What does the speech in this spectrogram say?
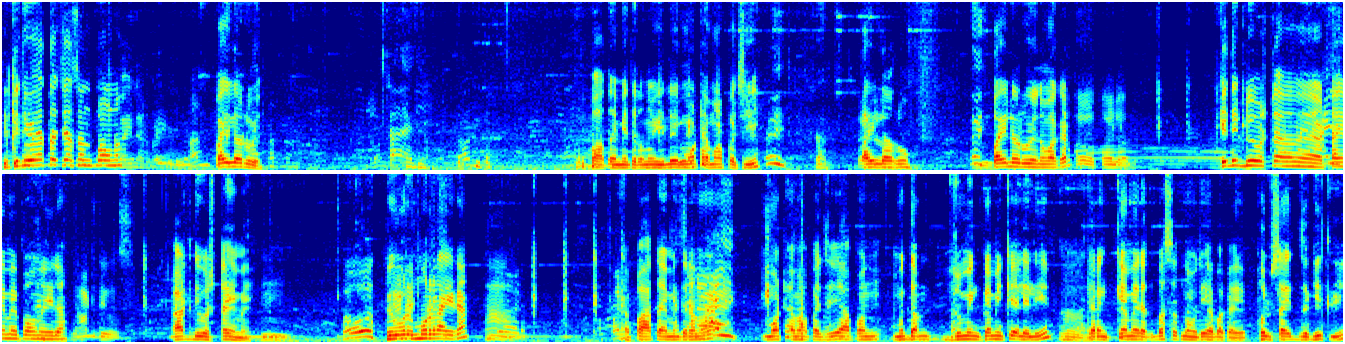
ती किती वेळातच असन पाहुणं? पहिला रुई पाहता मित्रांनो ही लय मोठ्या मापाची. पहिला रू पहिला रू आहे ना वाकर हो पहिला किती दिवस टाइम आहे पाहुणं हिला? आठ दिवस. आठ दिवस टाइम आहे. प्युअर मुर्रा आहे का? हा. तर पाहताय मित्रांनो मोठ्या मापाची आपण मुद्दाम झुमिंग कमी केलेली. कारण कॅमेऱ्यात बसत नव्हती. हे बघा फुल साईज जर घेतली.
